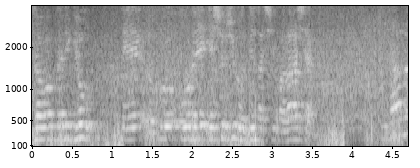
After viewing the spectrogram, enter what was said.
जबाबदारी घेऊन ते पुढे यशस्वी होतील अशी मला आशा आहे. दादा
